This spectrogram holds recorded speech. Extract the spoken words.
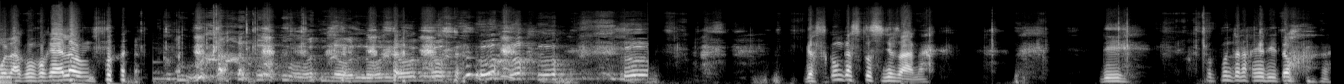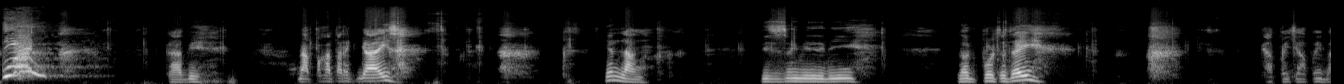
Wala akong pakialam. no, no, no, no. Gas kung gastos nyo sana. Di, magpunta na kayo dito. Grabe. Napakatarik guys. Yan lang. This is my mini vlog for today. Kapay-kapay ba?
